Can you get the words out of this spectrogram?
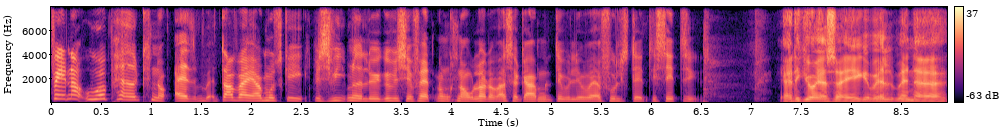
finder urpaddeknogler. Altså, der var jeg måske besvimet af lykke, hvis jeg fandt nogle knogler, der var så gamle. Det ville jo være fuldstændig sindssygt. Ja, det gjorde jeg så ikke, vel? Men øh,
